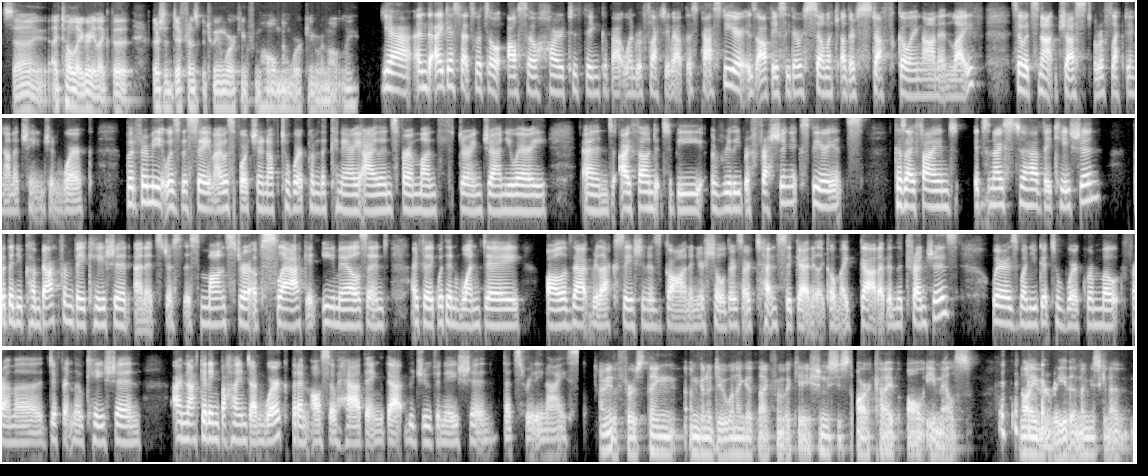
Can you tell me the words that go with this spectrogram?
So I totally agree. Like the there's a difference between working from home and working remotely. Yeah, and I guess that's what's also hard to think about when reflecting about this past year is obviously there was so much other stuff going on in life. So it's not just reflecting on a change in work. But for me, it was the same. I was fortunate enough to work from the Canary Islands for a month during January, and I found it to be a really refreshing experience because I find it's nice to have vacation, but then you come back from vacation and it's just this monster of slack and emails and i feel like within one day all of that relaxation is gone and your shoulders are tense again. You're like oh my god i'm in the trenches. Whereas when you get to work remote from a different location i'm not getting behind on work but i'm also having that rejuvenation. That's really nice. I mean the first thing i'm going to do when i get back from vacation is just archive all emails. Not even read them. I'm just going to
